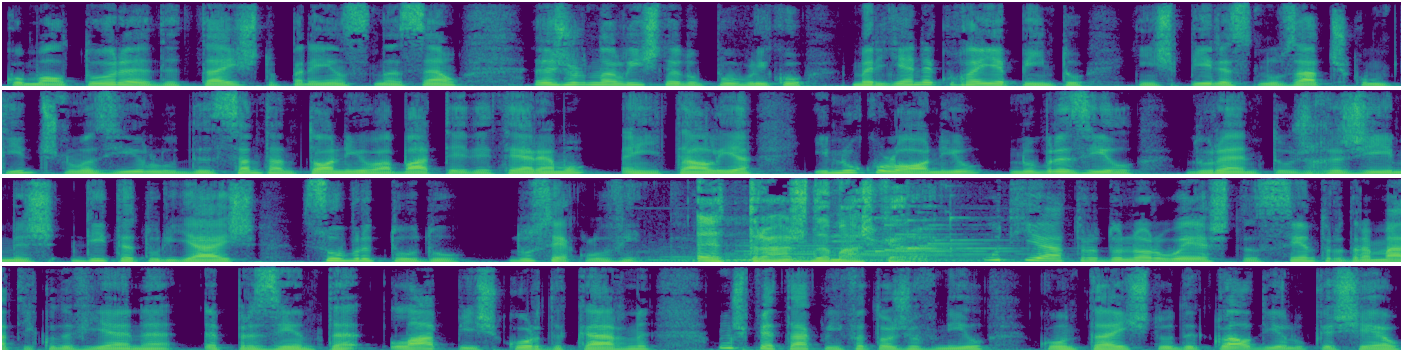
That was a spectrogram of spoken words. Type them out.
como autora de texto para encenação, a jornalista do público Mariana Correia Pinto inspira-se nos atos cometidos no asilo de Sant'Antonio Abate de Teramo, em Itália, e no Colónio, no Brasil, durante os regimes ditatoriais, sobretudo do século XX. Atrás da máscara. O Teatro do Noroeste, Centro Dramático de Viana, apresenta Lápis Cor de Carne, um espetáculo infantil-juvenil com texto de Cláudia Lukashev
